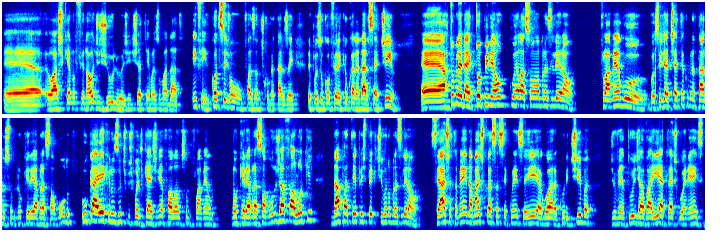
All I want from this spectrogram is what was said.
É, eu acho que é no final de julho, a gente já tem mais uma data. Enfim, enquanto vocês vão fazendo os comentários aí, depois eu confiro aqui o calendário certinho. É, Arthur tua opinião com relação ao Brasileirão? Flamengo, você já tinha até comentado sobre não querer abraçar o mundo. O Caê, que nos últimos podcasts vinha falando sobre o Flamengo não querer abraçar o mundo, já falou que dá para ter perspectiva no Brasileirão. Você acha também, ainda mais com essa sequência aí agora, Curitiba, Juventude, Havaí, Atlético Goianiense,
